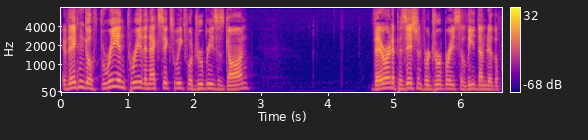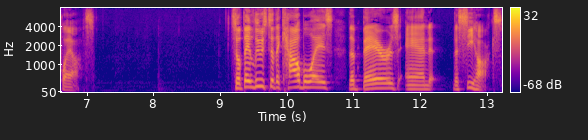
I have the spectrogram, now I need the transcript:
if they can go three and three the next six weeks while Drew Brees is gone, they're in a position for Drew Brees to lead them to the playoffs. So if they lose to the Cowboys, the Bears, and the Seahawks,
